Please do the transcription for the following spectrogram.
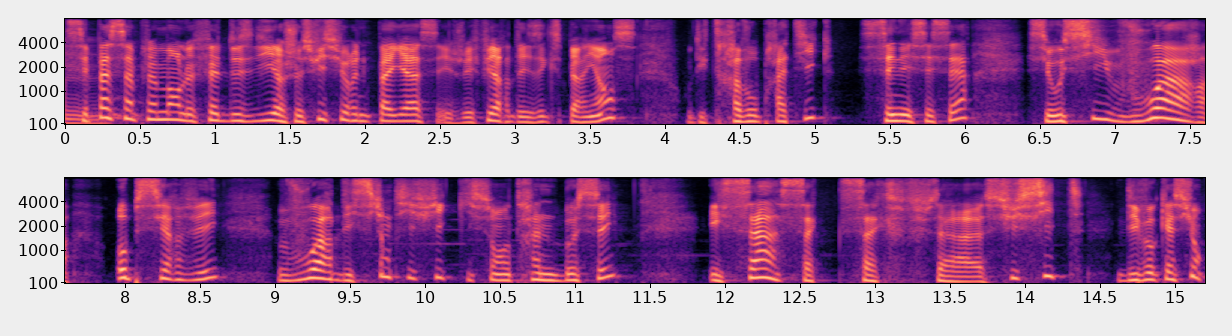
C'est Hmm. pas simplement le fait de se dire je suis sur une paillasse et je vais faire des expériences ou des travaux pratiques, c'est nécessaire. C'est aussi voir, observer, voir des scientifiques qui sont en train de bosser. Et ça, ça, ça, ça suscite des vocations,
